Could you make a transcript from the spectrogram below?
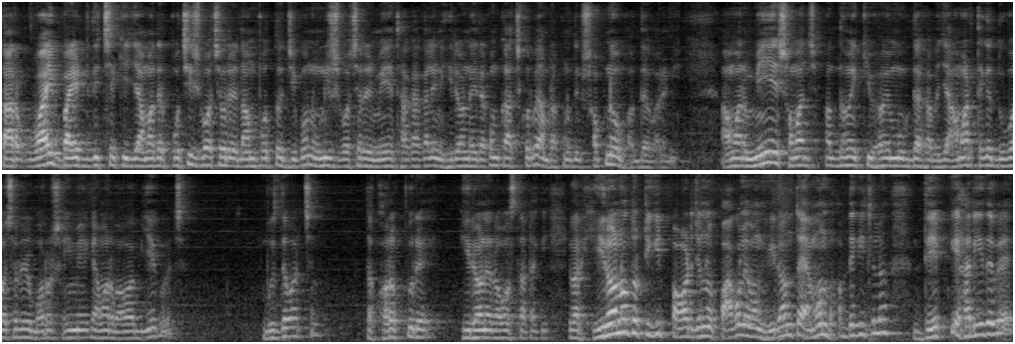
তার ওয়াইফ বাইট দিচ্ছে কি যে আমাদের পঁচিশ বছরের দাম্পত্য জীবন, উনিশ বছরের মেয়ে থাকাকালীন হিরণ এরকম কাজ করবে, আমরা কোনোদিন স্বপ্নেও ভাবতে পারিনি। আমার মেয়ে সমাজ মাধ্যমে কীভাবে মুখ দেখাবে যে আমার থেকে দু বছরের বড় সেই মেয়েকে আমার বাবা বিয়ে করেছে? বুঝতে পারছেন? তা খড়গপুরে হিরণের অবস্থাটা কি? এবার হিরণও তো টিকিট পাওয়ার জন্য পাগল এবং হিরণ তো এমন ভাব দেখিয়েছিল, দেবকে হারিয়ে দেবে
